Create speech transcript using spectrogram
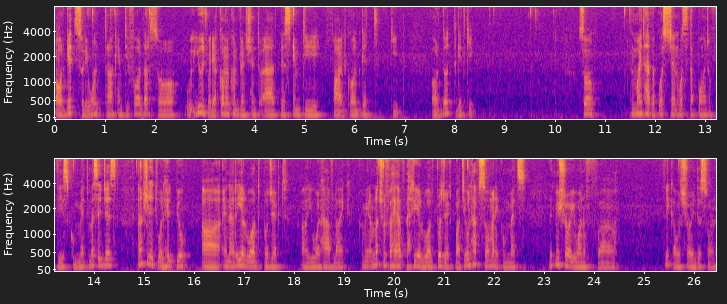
or git sorry won't track empty folders so usually a common convention to add this empty file called git keep or dot git keep. So you might have a question what's the point of these commit messages? Actually it will help you uh, in a real world project uh, you will have like I mean I'm not sure if I have a real world project but you will have so many commits. Let me show you one of uh, I think I will show you this one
